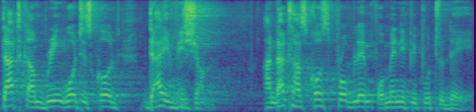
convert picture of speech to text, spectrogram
That can bring what is called division. And that has caused problem for many people today.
